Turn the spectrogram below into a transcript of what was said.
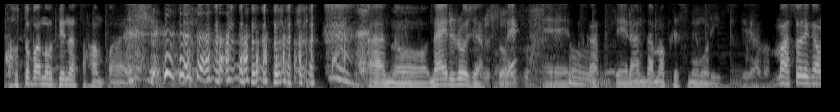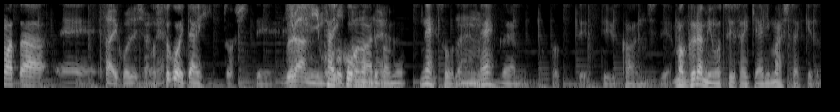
葉の出なさ半端ないですけど、あの、ナイル・ロジャースをねえ使って、ランダムアクセスメモリーズっていうアルバム。まあ、それがまた、え最高でしたね。ーすごい大ヒットして、グラミーも最高のアルバム。ね、そうだよね。グラミーも取ってっていう感じで。まあ、グラミーもつい最近ありましたけど。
